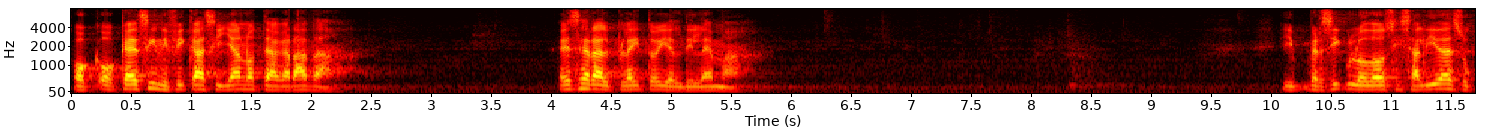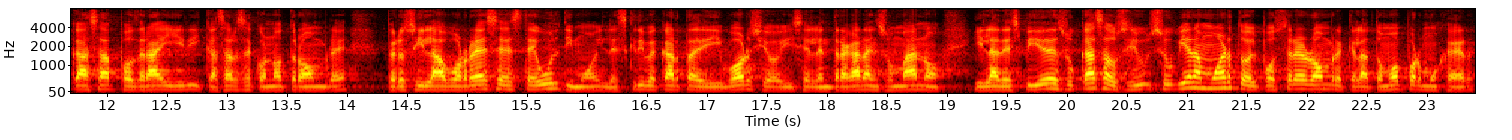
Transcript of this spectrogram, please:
¿O qué significa si ya no te agrada? Ese era el pleito y el dilema. Y versículo 2, y salida de su casa podrá ir y casarse con otro hombre, pero si la aborrece este último y le escribe carta de divorcio y se le entregara en su mano y la despide de su casa, o si se hubiera muerto el postrer hombre que la tomó por mujer,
